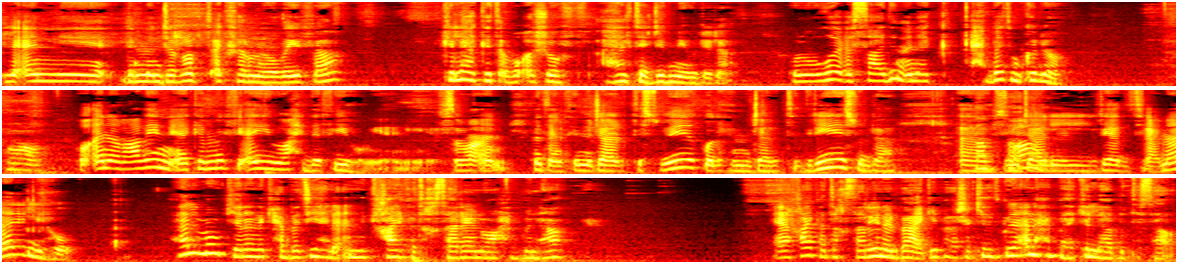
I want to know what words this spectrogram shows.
لأني لما جربت أكثر من وظيفة كلها كنت أبغى أشوف هل تعجبني ولا لا. والموضوع الصادم إنك حبيتهم كلهم. واو. وأنا راضي إني أكمل في أي واحدة فيهم يعني سواء مثلا في مجال التسويق ولا في مجال التدريس ولا في سؤال. مجال ريادة الأعمال اللي هو. هل ممكن أنك حبيتيها لأنك خايفة تخسرين واحد منها؟ يعني خايفة تخسرين الباقي فعشان كذا تقولي أنا أحبها كلها بالتساوي.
